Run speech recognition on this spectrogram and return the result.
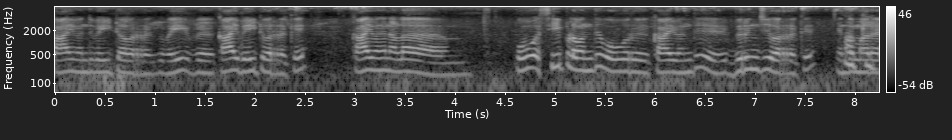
காய் வந்து வெயிட்டாக வர்றதுக்கு வெய் காய் வெயிட் வர்றதுக்கு காய் வந்து நல்லா ஒவ்வொரு சீப்பில் வந்து ஒவ்வொரு காய் வந்து விரிஞ்சு வர்றதுக்கு எந்த மாதிரி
